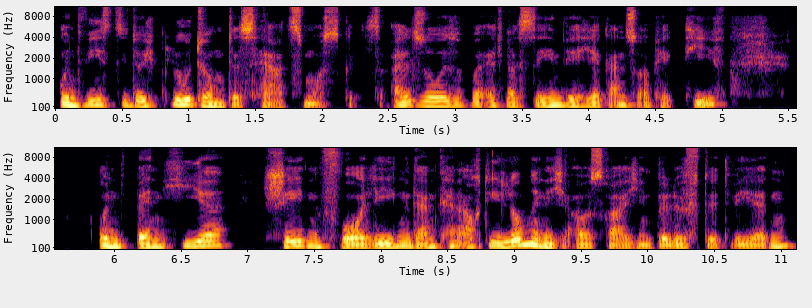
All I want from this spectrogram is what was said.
Und wie ist die Durchblutung des Herzmuskels. Also so etwas sehen wir hier ganz objektiv. Und wenn hier Schäden vorliegen, dann kann auch die Lunge nicht ausreichend belüftet werden.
